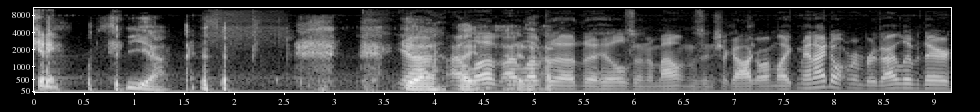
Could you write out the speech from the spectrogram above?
kidding. yeah. yeah. yeah, I, I love I, I love the the hills and the mountains in Chicago. I'm like, man, I don't remember that. I lived there.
